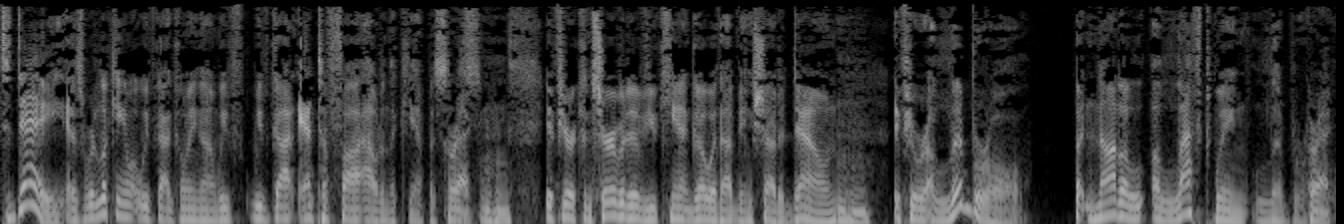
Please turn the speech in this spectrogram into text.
today, as we're looking at what we've got going on, we've, we've got Antifa out on the campuses. Correct. Mm-hmm. If you're a conservative, you can't go without being shouted down. Mm-hmm. If you're a liberal, but not a, a left wing liberal, Correct.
